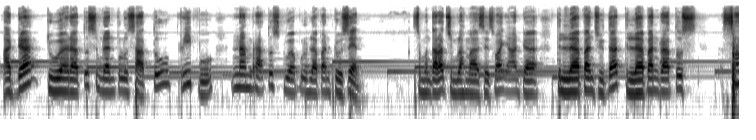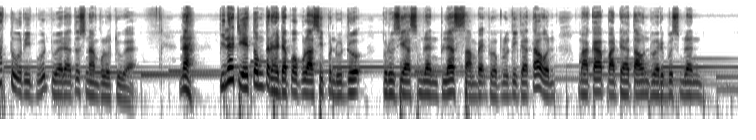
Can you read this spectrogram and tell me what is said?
ada 291.628 dosen. Sementara jumlah mahasiswanya ada 8.801.262 nah Bila dihitung terhadap populasi penduduk berusia 19 sampai 23 tahun, maka pada tahun 2019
